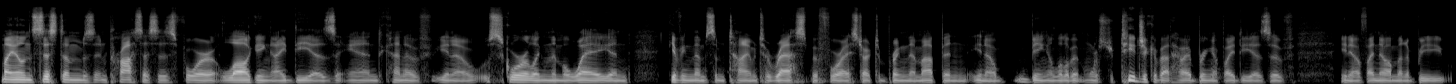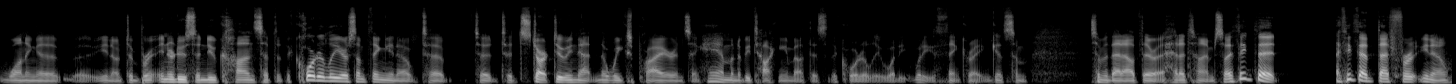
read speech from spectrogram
my own systems and processes for logging ideas and kind of you know squirreling them away and giving them some time to rest before i start to bring them up and you know being a little bit more strategic about how i bring up ideas of you know, if I know I'm going to be wanting a, you know, to br- introduce a new concept at the quarterly or something, you know, to to to start doing that in the weeks prior and saying, hey, I'm going to be talking about this at the quarterly. What do you, what do you think, right? And get some some of that out there ahead of time. So I think that I think that that for you know,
